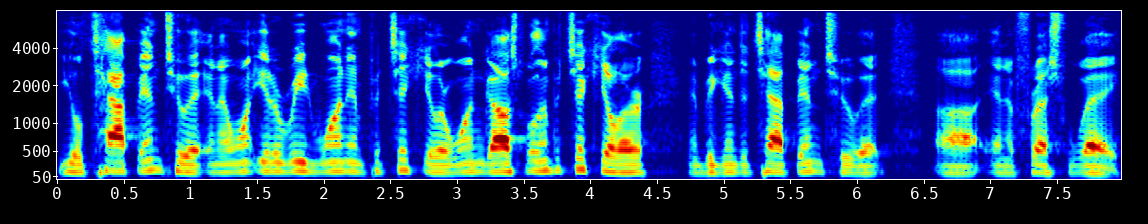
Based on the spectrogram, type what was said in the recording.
you'll tap into it. And I want you to read one in particular, one gospel in particular, and begin to tap into it uh, in a fresh way.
